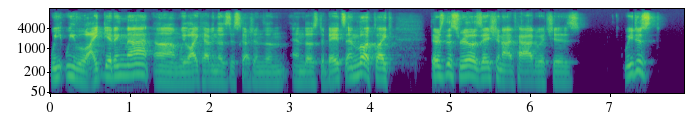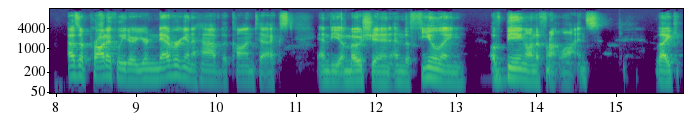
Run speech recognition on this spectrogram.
we we like getting that. Um, we like having those discussions and and those debates. And look, like there's this realization I've had, which is we just as a product leader, you're never going to have the context and the emotion and the feeling of being on the front lines. Like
